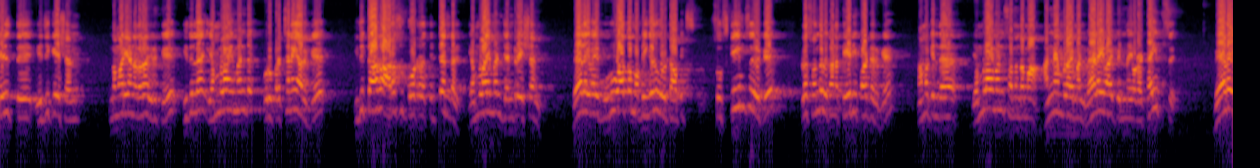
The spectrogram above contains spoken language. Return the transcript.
ஹெல்த்து எஜுகேஷன் இந்த மாதிரியானதெல்லாம் இருக்குது இதில் எம்ப்ளாய்மெண்ட் ஒரு பிரச்சனையாக இருக்குது இதுக்காக அரசு போடுற திட்டங்கள் எம்ப்ளாய்மெண்ட் ஜென்ரேஷன் வேலை வாய்ப்பு உருவாக்கம் அப்படிங்கிறது ஒரு டாபிக் ஸோ ஸ்கீம்ஸ் இருக்கு. ப்ளஸ் வந்து அதுக்கான தேடி பாட்டு இருக்கு. நமக்கு இந்த எம்ப்ளாய்மெண்ட் சம்பந்தமா அன்எம்ப்ளாய்மெண்ட் வேலை வாய்ப்பின்மையோட டைப்ஸ் வேலை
